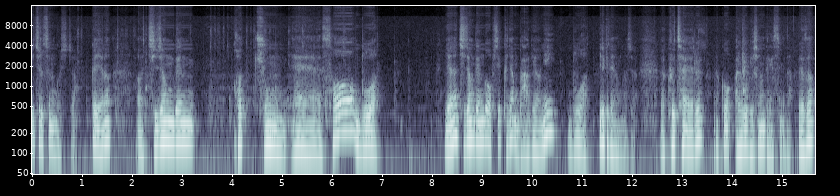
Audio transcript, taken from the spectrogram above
which를 쓰는 것이죠. 그러니까 얘는 어, 지정된 것 중에서 무엇. 얘는 지정된 거 없이 그냥 막연히 무엇. 이렇게 되는 거죠. 그 차이를 꼭 알고 계시면 되겠습니다. 그래서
